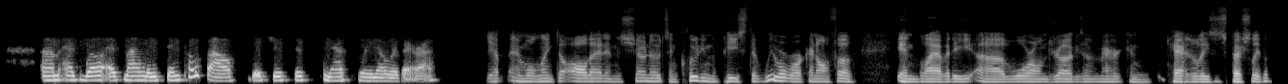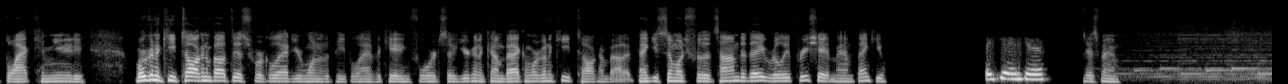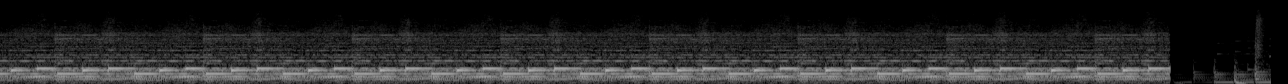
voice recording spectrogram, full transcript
um, as well as my LinkedIn profile, which is just Moreno Rivera. Yep, and we'll link to all that in the show notes, including the piece that we were working off of in Blavity, uh, War on Drugs and American Casualties, especially the Black community. We're going to keep talking about this. We're glad you're one of the people advocating for it. So you're going to come back and we're going to keep talking about it. Thank you so much for the time today. Really appreciate it, ma'am. Thank you. Thank you, Andrew. Yes, ma'am.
